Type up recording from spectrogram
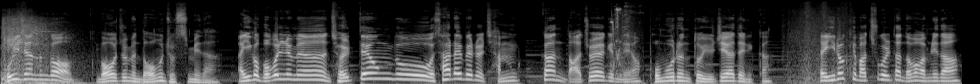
보이지 않는 거 먹어주면 너무 좋습니다. 아 이거 먹으려면 절대형도 4레벨을 잠깐 놔줘야겠네요. 보물은 또 유지해야 되니까. 자 이렇게 맞추고 일단 넘어갑니다.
